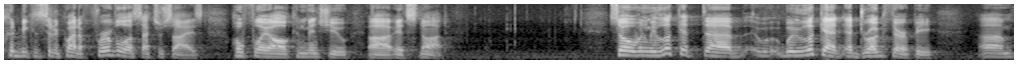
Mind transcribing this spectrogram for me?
could be considered quite a frivolous exercise. Hopefully, I'll convince you uh, it's not. So when we look at uh, we look at, at drug therapy, um,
